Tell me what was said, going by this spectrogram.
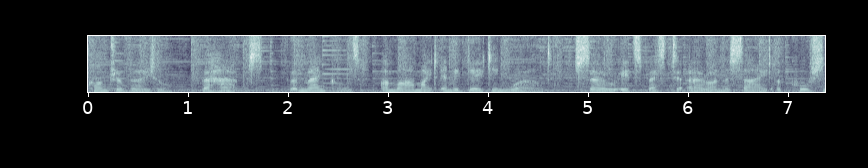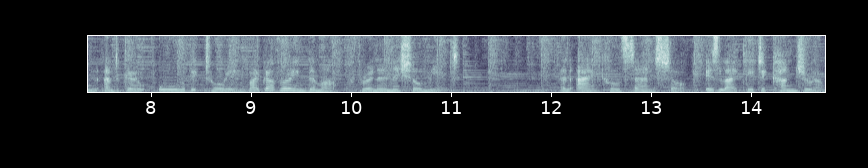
Controversial, perhaps, but mankles are marmite in the dating world, so it's best to err on the side of caution and go all Victorian by covering them up for an initial meet. An ankle sand sock is likely to conjure up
